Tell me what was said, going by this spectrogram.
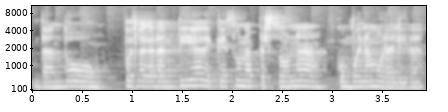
dando pues la garantía de que es una persona con buena moralidad.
